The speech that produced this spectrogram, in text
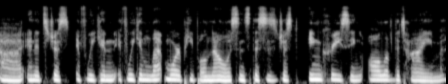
Uh, and it's just if we can if we can let more people know since this is just increasing all of the time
